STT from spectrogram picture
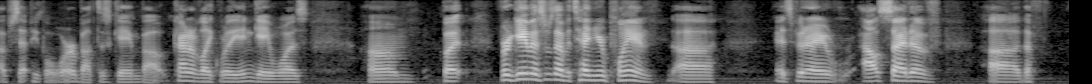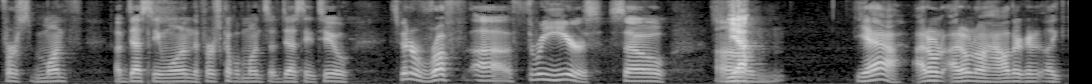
upset people were about this game, about kind of like where the end game was. Um, but for a game that's supposed to have a 10 year plan, uh, it's been a outside of uh, the first month of Destiny 1, the first couple months of Destiny 2. It's been a rough uh, three years. So, um, Yeah. yeah, I don't, I don't know how they're gonna like.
